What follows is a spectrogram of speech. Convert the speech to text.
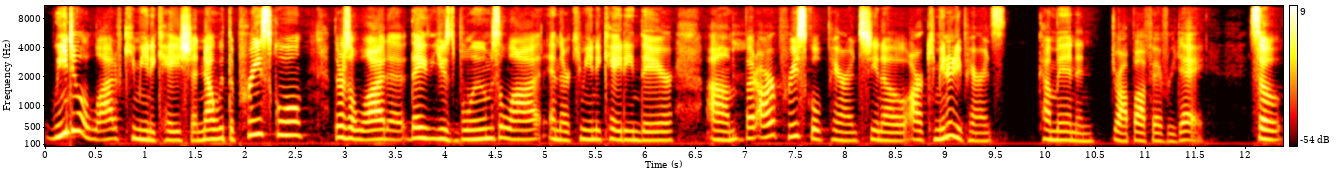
we do a lot of communication. Now with the preschool there's a lot of they use Bloomz a lot and they're communicating there. Um, but our preschool parents you know our community parents come in and drop off every day so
